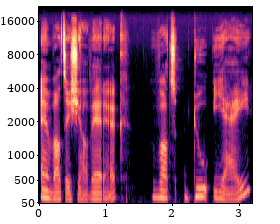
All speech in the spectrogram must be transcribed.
en wat is jouw werk? Wat doe jij?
